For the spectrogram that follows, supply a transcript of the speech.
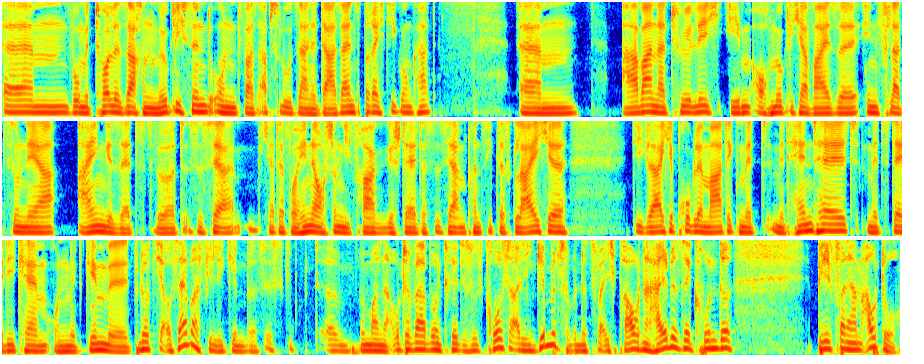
ähm, womit tolle Sachen möglich sind und was absolut seine Daseinsberechtigung hat. Ähm, aber natürlich eben auch möglicherweise inflationär eingesetzt wird. Es ist ja, ich hatte vorhin auch schon die Frage gestellt, das ist ja im Prinzip das gleiche, die gleiche Problematik mit, mit Handheld, mit Steadicam und mit Gimbal. Ich benutze ja auch selber viele Gimbals. Es gibt, ähm, wenn man eine Autowerbung dreht, ist es großartig, einen Gimbal zu benutzen, weil ich brauche eine halbe Sekunde Bild von einem Auto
